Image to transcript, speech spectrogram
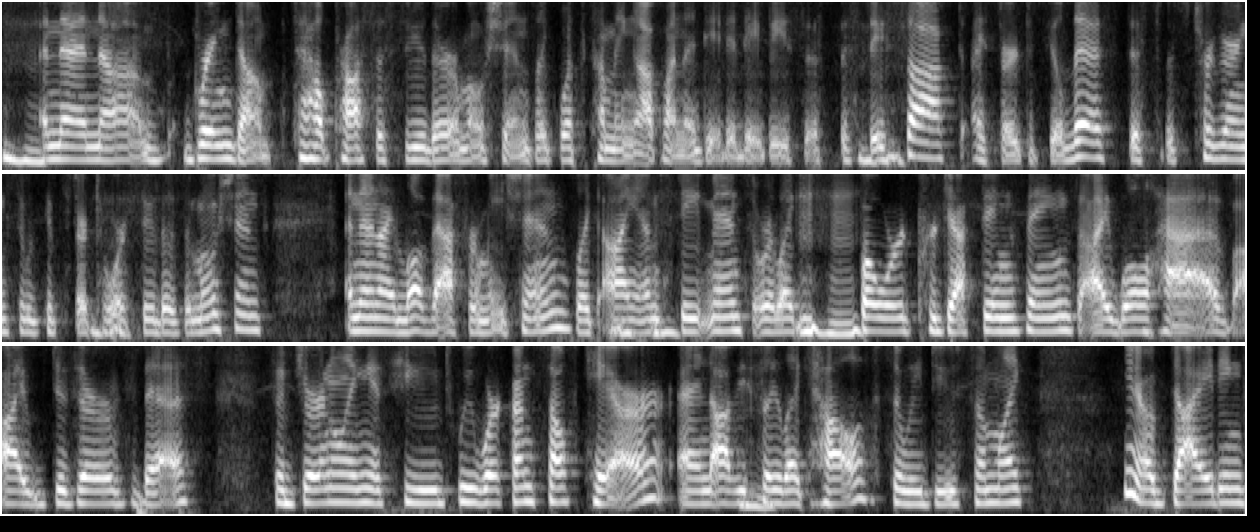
Mm-hmm. And then um, brain dump to help process through their emotions, like what's coming up on a day to day basis. This day mm-hmm. sucked. I started to feel this. This was triggering. So we could start to work mm-hmm. through those emotions. And then I love affirmations, like I am statements or like forward projecting things. I will have, I deserve this. So journaling is huge. We work on self care and obviously like health. So we do some like, you know, dieting,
